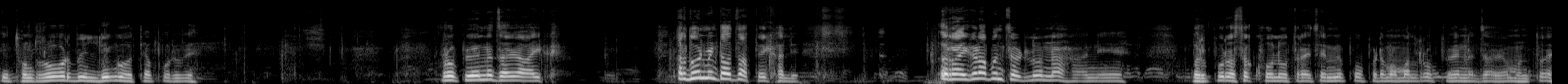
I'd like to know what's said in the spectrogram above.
तिथून रोड बिल्डिंग होत्या पूर्वी. रोपवेनं जाऊया ऐक. अरे दोन मिनटात जातो आहे खाली. रायगड आपण चढलो ना आणि भरपूर असं खोल उतरायचं मी पोपट मामाला रोपवेनं जाऊया म्हणतोय.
